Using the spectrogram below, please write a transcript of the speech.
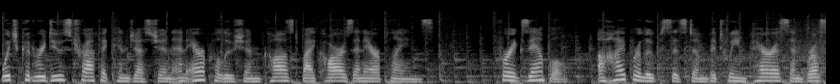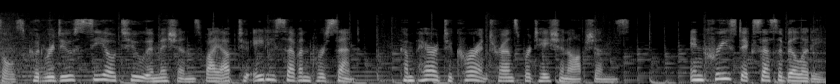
which could reduce traffic congestion and air pollution caused by cars and airplanes. For example, a Hyperloop system between Paris and Brussels could reduce CO2 emissions by up to 87%, compared to current transportation options. Increased accessibility.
